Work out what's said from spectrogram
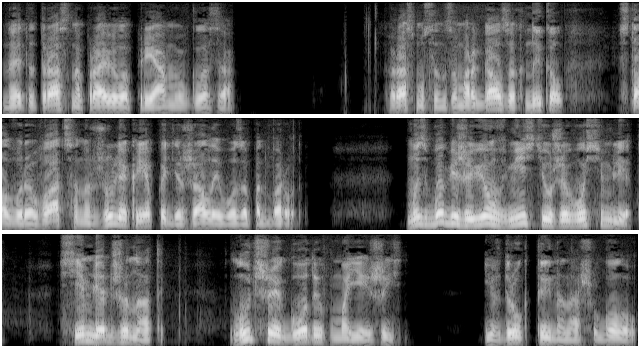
на этот раз направила прямо в глаза. Расмуссен заморгал, захныкал, стал вырываться, но Джулия крепко держала его за подбородок. «Мы с Бобби живем вместе уже восемь лет. Семь лет женаты. Лучшие годы в моей жизни. И вдруг ты на нашу голову.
